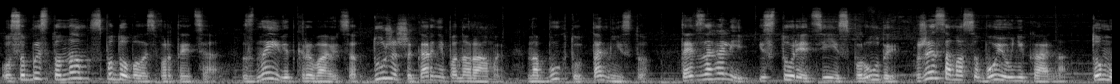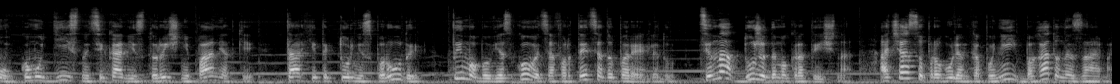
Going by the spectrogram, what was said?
Особисто нам сподобалась фортеця. З неї відкриваються дуже шикарні панорами на бухту та місто. Та й взагалі історія цієї споруди вже сама собою унікальна. Тому, кому дійсно цікаві історичні пам'ятки та архітектурні споруди, тим обов'язково ця фортеця до перегляду. Ціна дуже демократична, а часу прогулянка по ній багато не займе.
